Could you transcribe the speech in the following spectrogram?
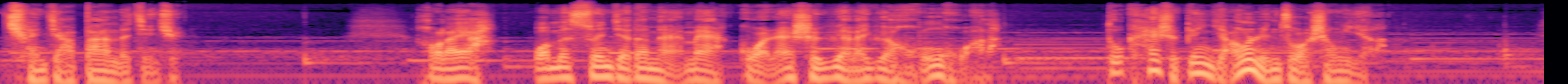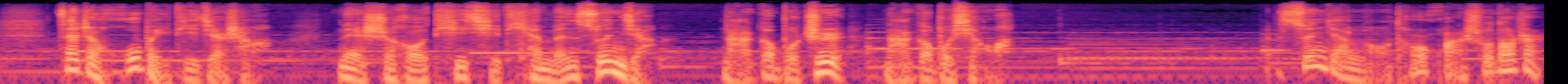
全家搬了进去。后来呀，我们孙家的买卖果然是越来越红火了，都开始跟洋人做生意了。在这湖北地界上，那时候提起天门孙家，哪个不知，哪个不晓啊？孙家老头话说到这儿，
